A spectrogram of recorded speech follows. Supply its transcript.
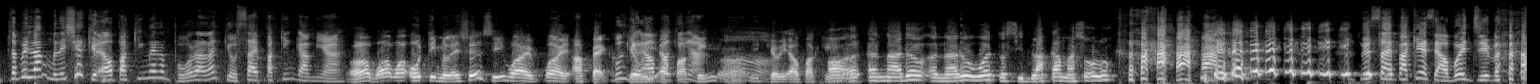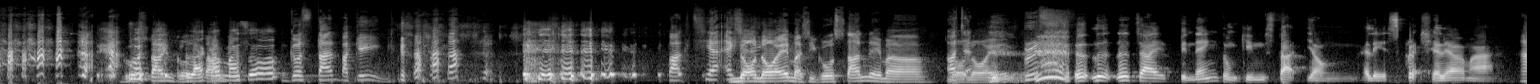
tapi oh, lang Malaysia kau L parking mana? Pula lang kau side parking kami ya? Oh wah wah OT Malaysia si why why APEC kau L parking ah? ah kau oh. L parking. Oh another another word tu si belakang masuk lo. Ni side parking si abu jeep ghostan ghostan belakang masuk. Ghostan parking. 白車，no no，誒咪是個 stun 嚟嘛，no no，你你在電影同 game start 用係嚟 scratch 了嘛，就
